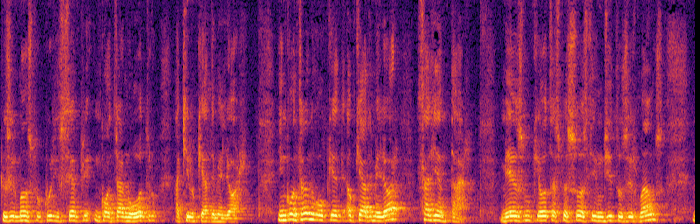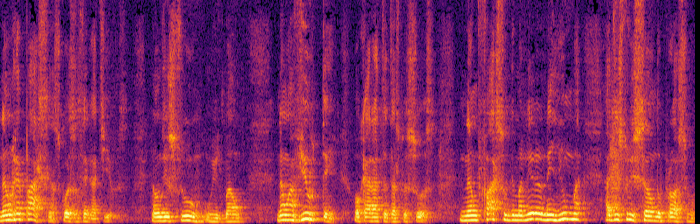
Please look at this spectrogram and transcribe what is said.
que os irmãos procurem sempre encontrar no outro aquilo que há de melhor. Encontrando o que, o que há de melhor, salientar. Mesmo que outras pessoas tenham dito aos irmãos, não repassem as coisas negativas, não destruam o irmão, não aviltem o caráter das pessoas, não façam de maneira nenhuma a destruição do próximo,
